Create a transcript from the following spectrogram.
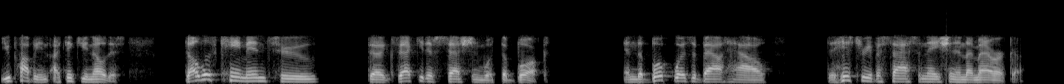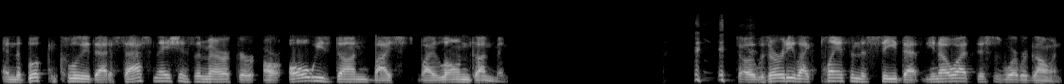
you probably, I think you know this, Dulles came into the executive session with the book, and the book was about how the history of assassination in America. And the book concluded that assassinations in America are always done by by lone gunmen. so it was already like planting the seed that you know what this is where we're going.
